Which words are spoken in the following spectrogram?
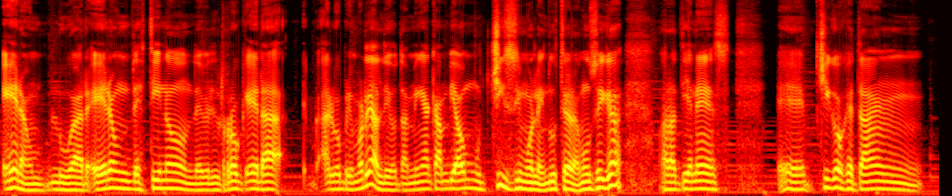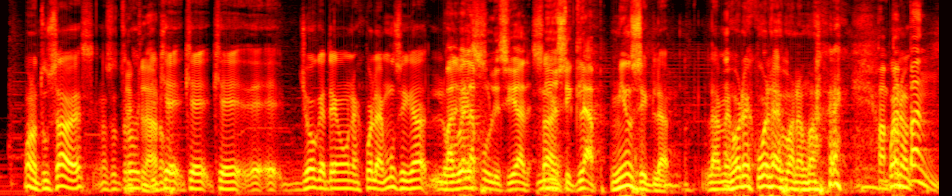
era un lugar, era un destino donde el rock era algo primordial. Digo, también ha cambiado muchísimo la industria de la música. Ahora tienes eh, chicos que están... Bueno, tú sabes, nosotros, Sí, claro. que, que- que, eh, eh, yo que tengo una escuela de música, lo Valga la ves- publicidad, ¿sabes? Music Lab. Music Lab, la mejor escuela de Panamá. Pam, bueno, pam, pam.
